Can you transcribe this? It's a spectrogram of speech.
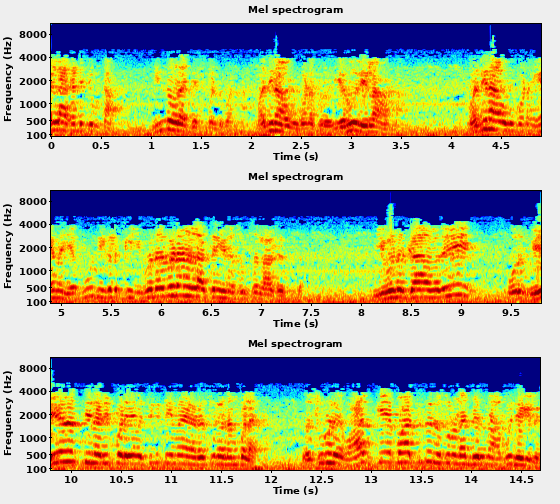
எல்லாம் கண்டிச்சு விட்டான். இன்னொரு அட்ஜஸ்ட்மெண்ட் பண்ணான். மதினாவுக்கு போன பிறகு யகுதி எல்லாம் வந்தான். மதினாவுக்கு போன ஏன்னா யகூதிகளுக்கு இவனை விட நல்லா தெரியும் ரசூல் சல்லா இவனுக்காவது ஒரு வேதத்தின் அடிப்படையை வச்சுக்கிட்டு இவன் ரசூலை நம்பல. ரசூலுடைய வாழ்க்கையை பார்த்துட்டு ரசூலை நம்பி அபுஜகில்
